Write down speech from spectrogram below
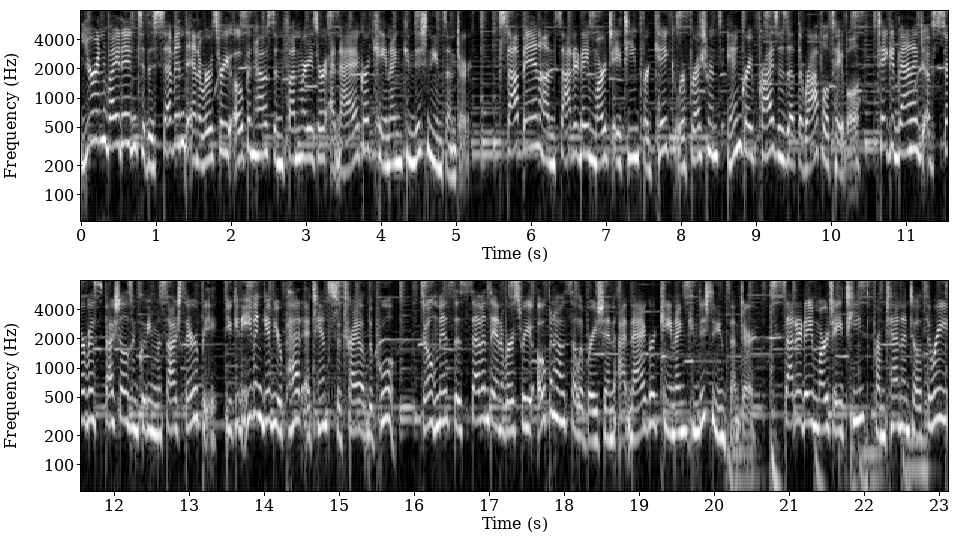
You're invited to the 7th anniversary open house and fundraiser at Niagara Canine Conditioning Center. Stop in on Saturday, March 18th for cake, refreshments, and great prizes at the raffle table. Take advantage of service specials, including massage therapy. You can even give your pet a chance to try out the pool. Don't miss the 7th anniversary open house celebration at Niagara Canine Conditioning Center. Saturday, March 18th from 10 until 3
